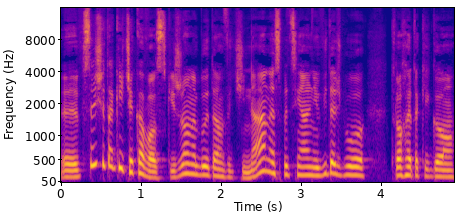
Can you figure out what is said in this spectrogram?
Y, W sensie takiej ciekawostki, że one były tam wycinane specjalnie, widać było trochę takiego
